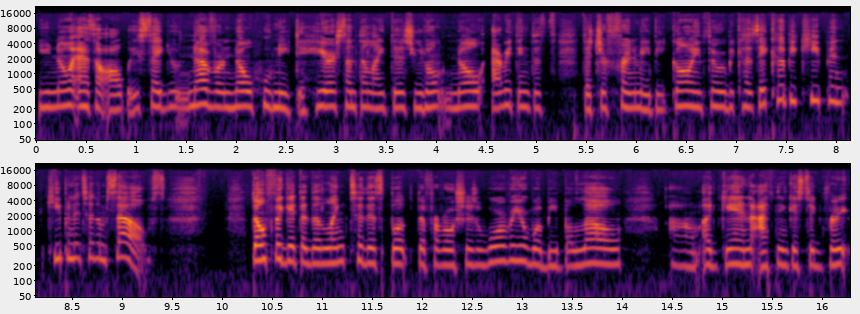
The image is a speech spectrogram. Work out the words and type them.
You know, as I always say, you never know who need to hear something like this. You don't know everything that that your friend may be going through because they could be keeping keeping it to themselves. Don't forget that the link to this book, The Ferocious Warrior, will be below. Um, again, I think it's a great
